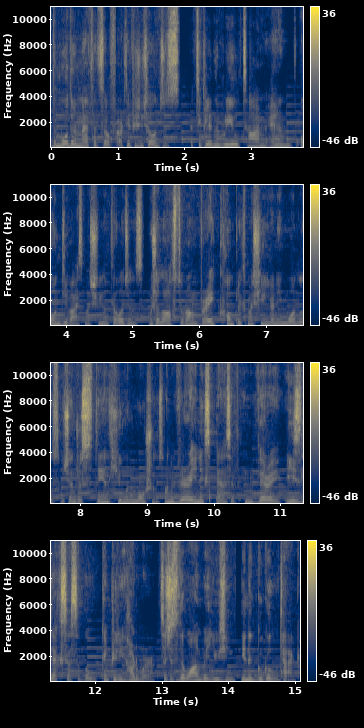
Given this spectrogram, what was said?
The modern methods of artificial intelligence, particularly in real-time and on-device machine intelligence, which allows to run very complex machine learning models which understand human emotions on very inexpensive and very easily accessible computing hardware, such as the one we're using in a Google Tag.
